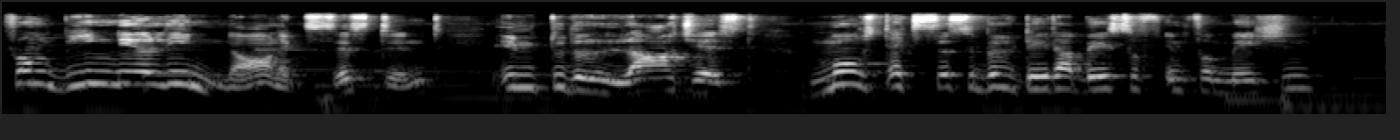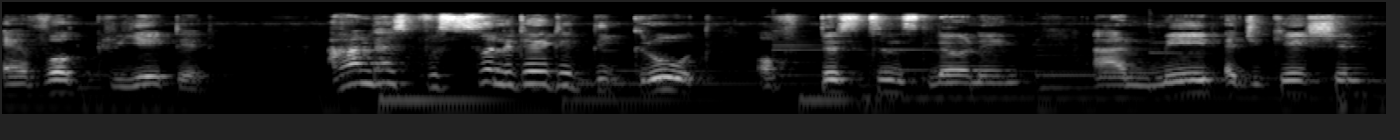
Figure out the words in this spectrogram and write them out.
from being nearly non existent into the largest, most accessible database of information ever created and has facilitated the growth of distance learning and made education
